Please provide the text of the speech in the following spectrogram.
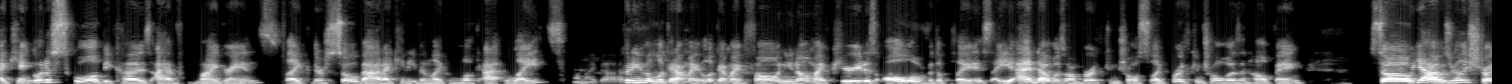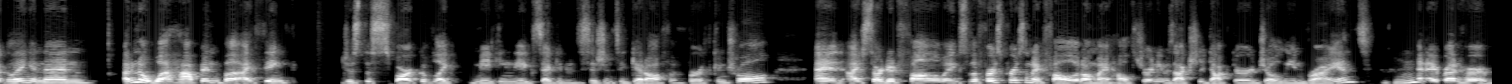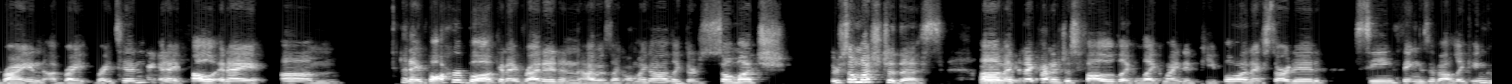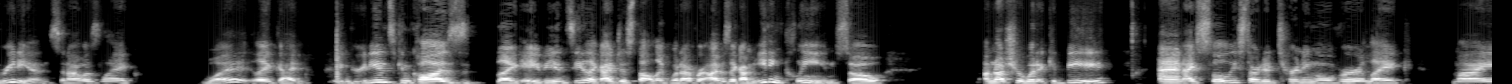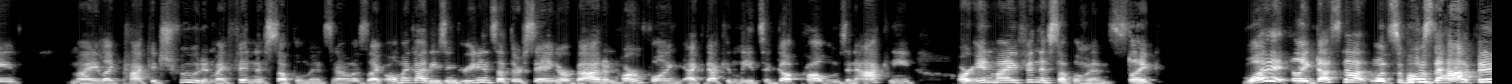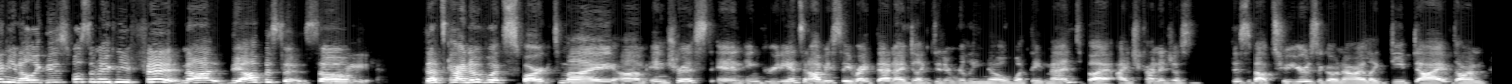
I can't go to school because I have migraines. Like they're so bad. I can't even like look at lights. Oh my god. Couldn't even look at my look at my phone. You know, my period is all over the place. I, and I was on birth control, so like birth control wasn't helping. So yeah, I was really struggling. And then I don't know what happened, but I think just the spark of like making the executive decision to get off of birth control. And I started following. So the first person I followed on my health journey was actually Dr. Jolene Brighten, mm-hmm. and I read her Brian uh, Bright Brighton, and I follow and I um and I bought her book and I read it, and I was like, oh my god, like there's so much, there's so much to this. Um, and then I kind of just followed like like-minded people, and I started seeing things about like ingredients and i was like what like i ingredients can cause like a b and c like i just thought like whatever i was like i'm eating clean so i'm not sure what it could be and i slowly started turning over like my my like packaged food and my fitness supplements and i was like oh my god these ingredients that they're saying are bad and harmful and that can lead to gut problems and acne are in my fitness supplements like what like that's not what's supposed to happen you know like these are supposed to make me fit not the opposite so right. That's kind of what sparked my um, interest in ingredients and obviously right then i like didn't really know what they meant but i kind of just this is about two years ago now i like deep dived on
